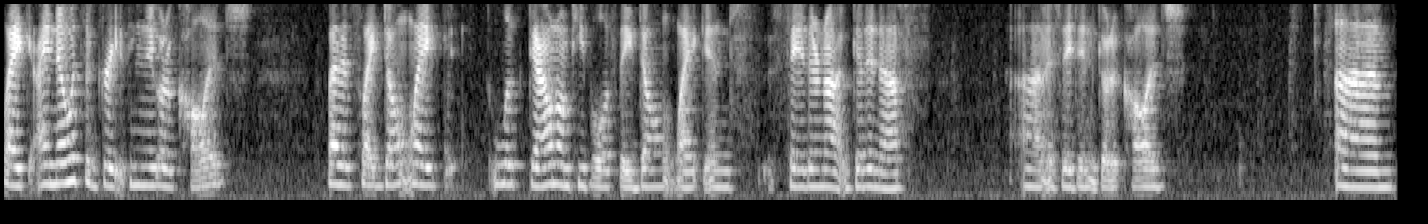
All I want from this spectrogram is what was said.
like, I know it's a great thing to go to college, but it's like, don't, like, look down on people if they don't, like, and say they're not good enough um, if they didn't go to college. Um,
